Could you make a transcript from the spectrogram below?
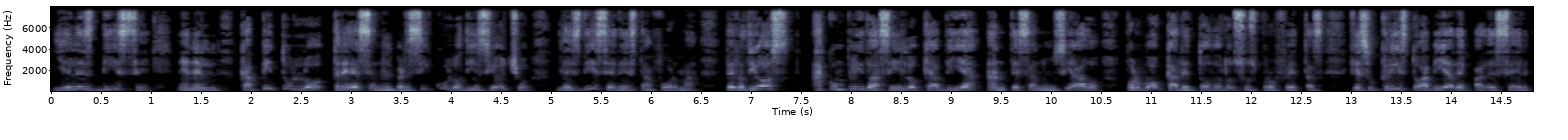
Y él les dice en el capítulo 3, en el versículo 18, les dice de esta forma, pero Dios ha cumplido así lo que había antes anunciado por boca de todos sus profetas, que su Cristo había de padecer.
